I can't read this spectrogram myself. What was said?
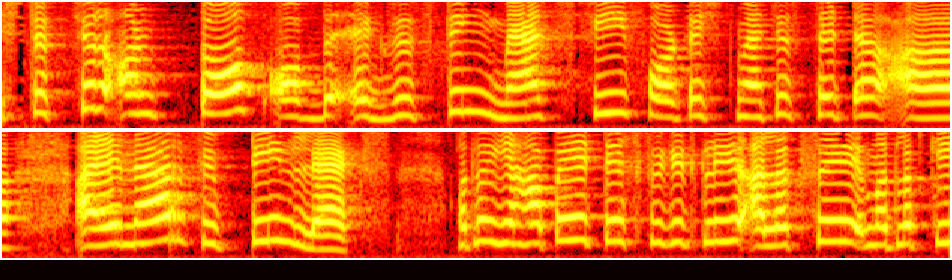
structure on top of the existing match fee for test matches set uh, INR 15 lakhs. मतलब यहाँ पे टेस्ट क्रिकेट के लिए अलग से मतलब कि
